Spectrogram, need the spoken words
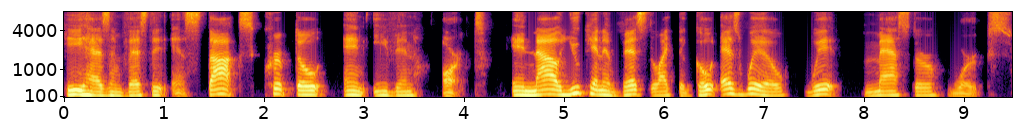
He has invested in stocks, crypto, and even art. And now you can invest like the GOAT as well with Masterworks.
